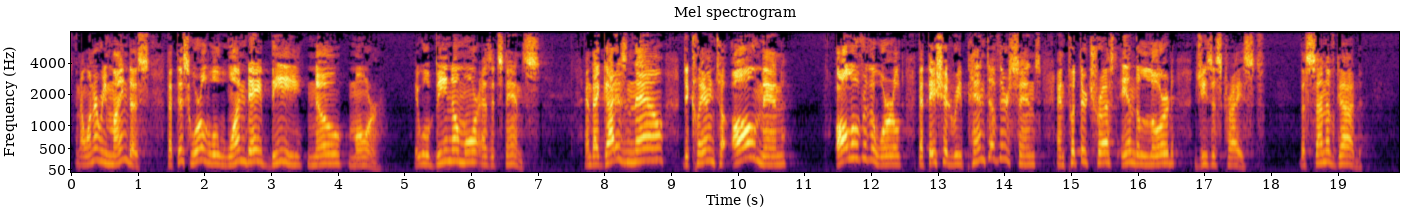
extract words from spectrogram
And I want to remind us that this world will one day be no more. It will be no more as it stands. And that God is now declaring to all men all over the world that they should repent of their sins and put their trust in the Lord Jesus Christ, the Son of God,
